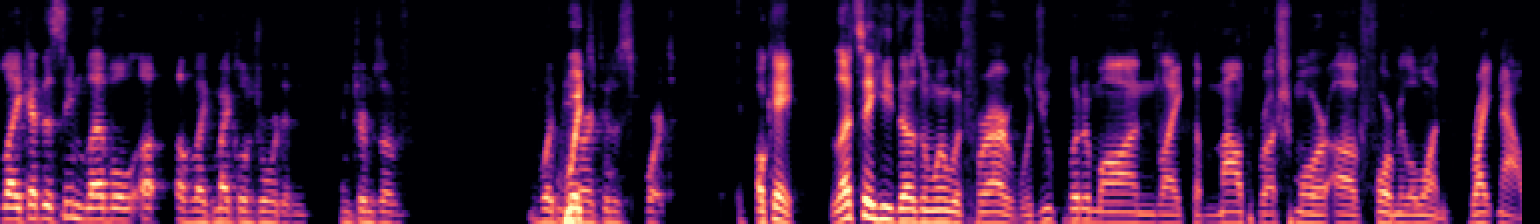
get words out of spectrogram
like at the same level of, of like Michael Jordan in terms of what they Which- are to the sport. Okay. Let's say he doesn't win with Ferrari. Would you put him on like the Mount Rushmore of Formula One right now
